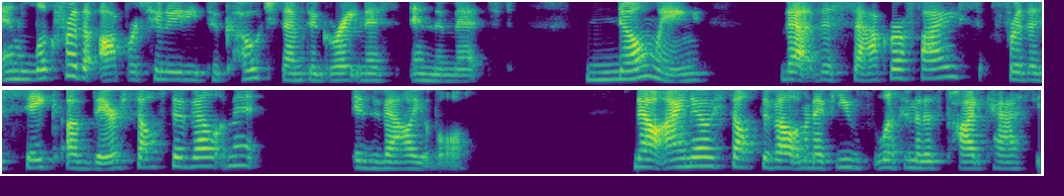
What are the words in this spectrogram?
and look for the opportunity to coach them to greatness in the midst, knowing that the sacrifice for the sake of their self development is valuable. Now, I know self development, if you've listened to this podcast,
